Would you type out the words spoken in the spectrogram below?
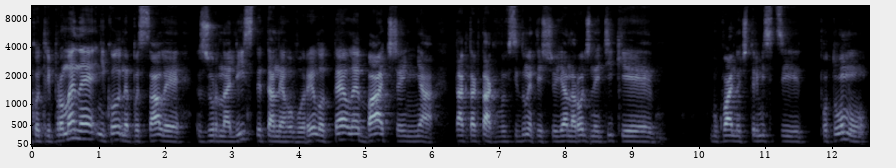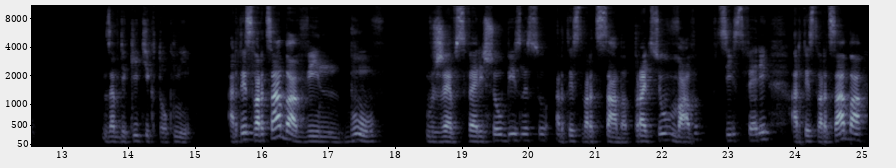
Котрі про мене ніколи не писали журналісти та не говорило телебачення. Так, так, так. Ви всі думаєте, що я народжений тільки буквально 4 місяці по тому завдяки TikTok. Ні. Артист Варцаба він був вже в сфері шоу-бізнесу. Артист Варцаба працював в цій сфері. Артист Варцаба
